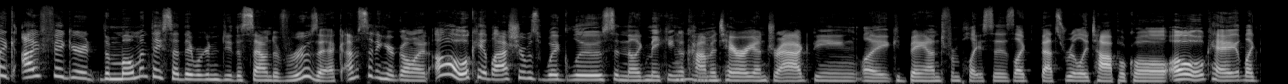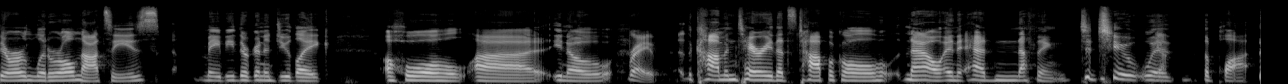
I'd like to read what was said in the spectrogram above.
like I figured the moment they said they were going to do the sound of Rusic, I'm sitting here going, "Oh, okay, last year was Wig Loose and like making Mhm. a commentary on drag being like banned from places, like that's really topical. Oh, okay, like there are literal Nazis. Maybe they're going to do like a whole uh, you know, Right. the commentary that's topical now and it had nothing to do with the plot."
